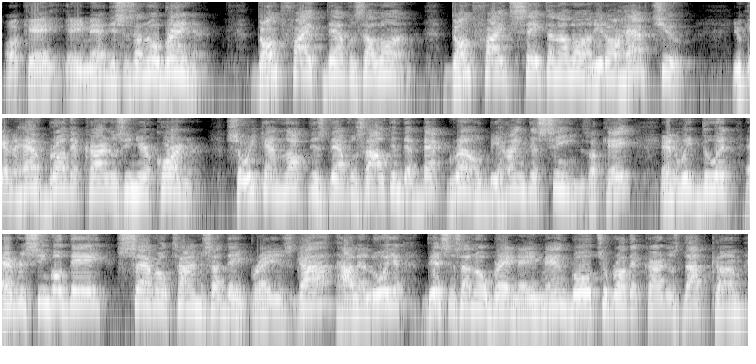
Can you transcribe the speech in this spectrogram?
Okay, amen. This is a no-brainer. Don't fight devils alone. Don't fight Satan alone. You don't have to. You can have Brother Carlos in your corner. So we can knock these devils out in the background, behind the scenes, okay? And we do it every single day, several times a day. Praise God. Hallelujah. This is a no-brainer. Amen. Go to brothercarlos.com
